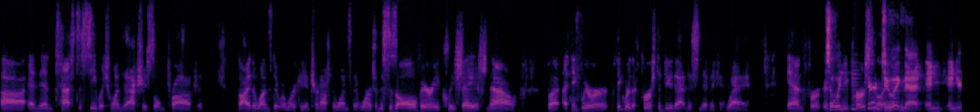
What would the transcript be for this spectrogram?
uh, and then test to see which ones actually sold product and buy the ones that were working and turn off the ones that weren't. And this is all very cliche-ish now, but I think we were, I think we're the first to do that in a significant way. And for so for when you're doing that, and and you're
